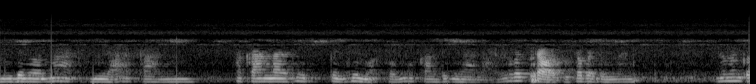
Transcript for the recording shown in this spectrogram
มีจำนวนมากมีหลายอาการมีอาการใดที่เป็นที่เหมาะสมกับการพิจารณาหลายแล้วก็จ่อที่เข้าไปตรงนั้นแล้วมันก็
